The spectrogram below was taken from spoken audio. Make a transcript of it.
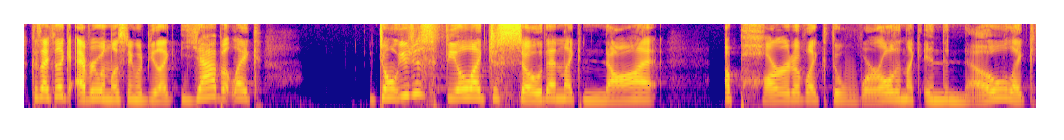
because I feel like everyone listening would be like, yeah, but like, don't you just feel like just so then like not a part of like the world and like in the know, like.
